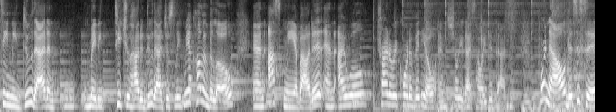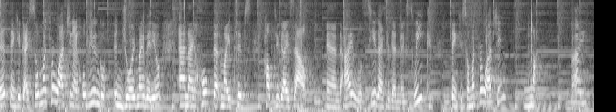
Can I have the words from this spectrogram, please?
see me do that and maybe teach you how to do that, just leave me a comment below and ask me about it and I will try to record a video and show you guys how I did that. For now, this is it. Thank you guys so much for watching. I hope you enjoyed my video and I hope that my tips helped you guys out and I will see you guys again next week. Thank you so much for watching. Bye.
